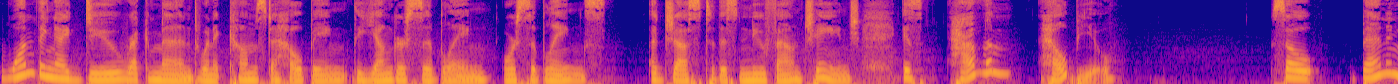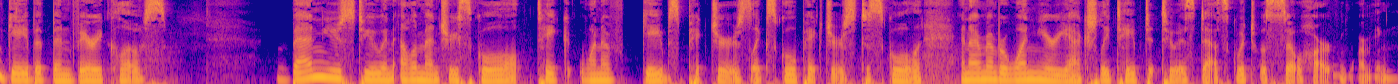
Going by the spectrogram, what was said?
One thing I do recommend when it comes to helping the younger sibling or siblings adjust to this newfound change is have them help you. So Ben and Gabe have been very close. Ben used to in elementary school take one of Gabe's pictures, like school pictures to school. And I remember one year he actually taped it to his desk, which was so heartwarming.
